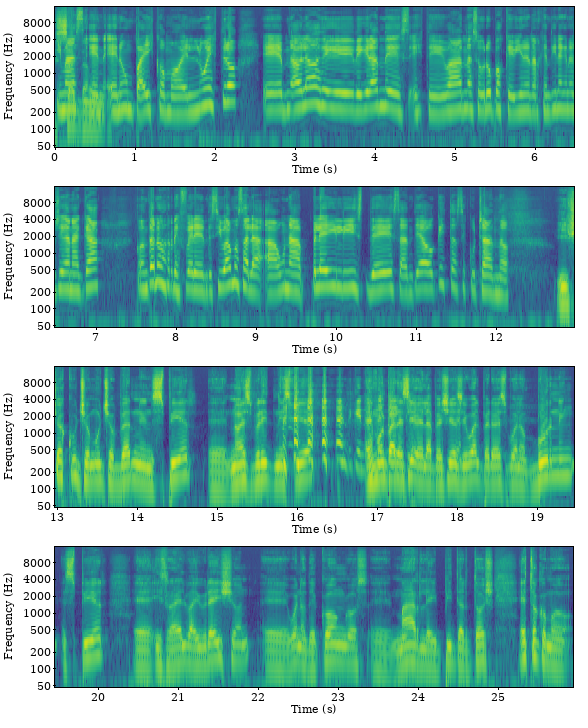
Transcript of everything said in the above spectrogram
y más en, en un país como el nuestro. Eh, hablabas de, de grandes este, bandas o grupos que vienen a Argentina que no llegan acá. Contanos referentes. Si vamos a, la, a una playlist de Santiago, ¿qué estás escuchando? Y yo escucho mucho Burning Spear, eh, no es Britney Spear, no es muy parecido, el apellido es igual, pero es bueno, Burning Spear, eh, Israel Vibration, eh, bueno, de Congos, Marley, Peter Tosh. Esto como,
